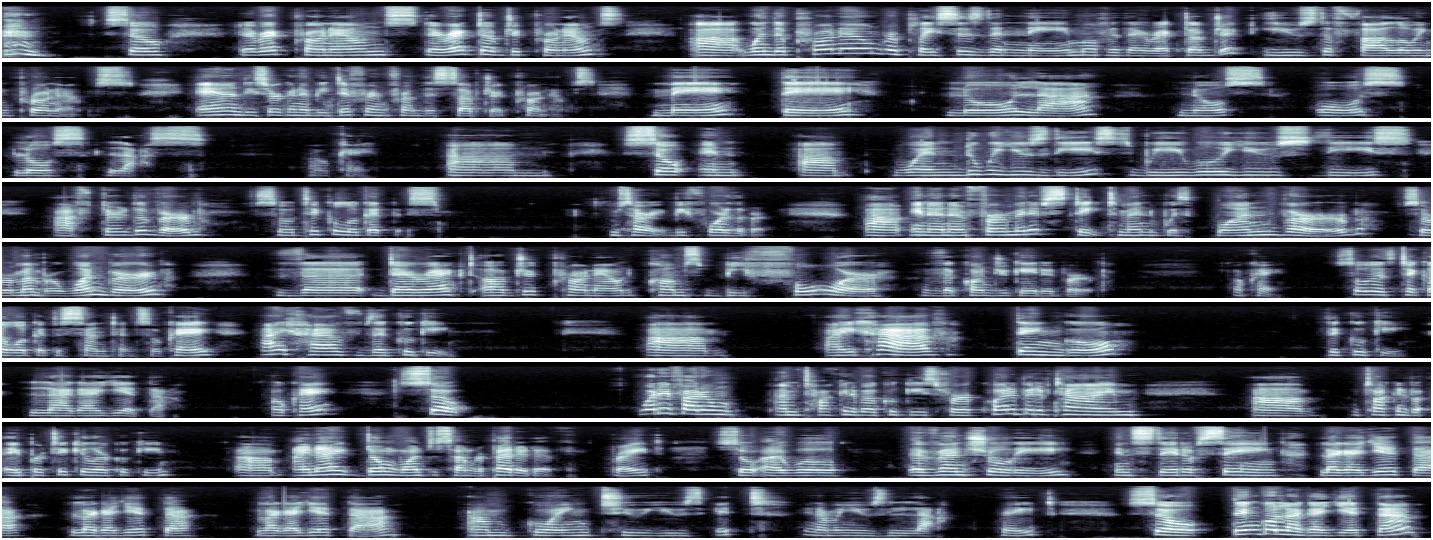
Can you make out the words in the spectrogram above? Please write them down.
so direct pronouns, direct object pronouns. Uh, when the pronoun replaces the name of a direct object, use the following pronouns. And these are going to be different from the subject pronouns. Me, te, lo, la, nos, os, los, las. Okay. Um, so, and um, when do we use these? We will use these after the verb. So take a look at this. I'm sorry, before the verb. Uh, in an affirmative statement with one verb, so remember, one verb, the direct object pronoun comes before the conjugated verb. Okay, so let's take a look at the sentence, okay? I have the cookie. Um, I have tengo the cookie, la galleta. Okay? So, what if I don't, I'm talking about cookies for quite a bit of time. Um, I'm talking about a particular cookie. Um, and I don't want to sound repetitive, right? So I will eventually, instead of saying la galleta, la galleta, la galleta, I'm going to use it and I'm going to use la, right? So, tengo la galleta.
